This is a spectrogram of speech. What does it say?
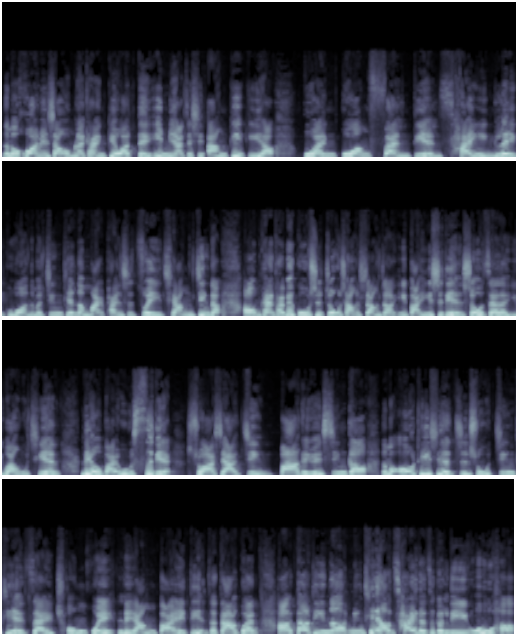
那么画面上我们来看，给我第一名啊，这是安吉吉啊。观光饭店餐饮类股啊，那么今天的买盘是最强劲的。好，我们看台北股市中场上涨一百一十点，收在了一万五千六百五十四点，刷下近八个月新高。那么 OTC 的指数今天也在重回两百点的大关。好，到底呢？明天要拆的这个礼物哈，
